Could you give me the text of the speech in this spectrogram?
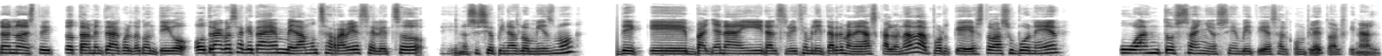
No, no, estoy totalmente de acuerdo contigo. Otra cosa que también me da mucha rabia es el hecho, eh, no sé si opinas lo mismo, de que vayan a ir al servicio militar de manera escalonada, porque esto va a suponer cuántos años sin BTS al completo al final.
